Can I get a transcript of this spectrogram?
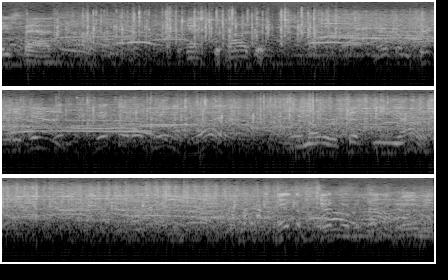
foul, face mask against deposit. Make them kick it again. For another 15 yards. Make him kick it again, baby.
